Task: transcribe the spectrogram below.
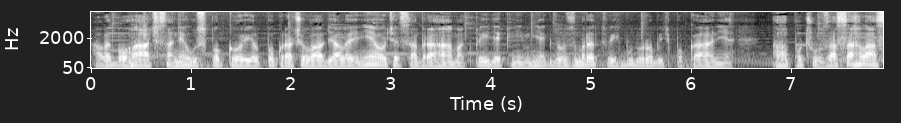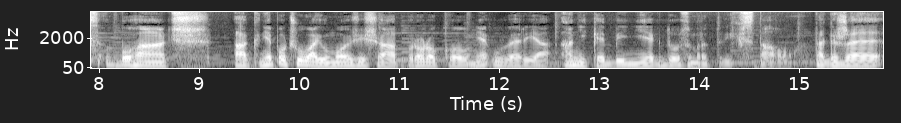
ale boháč sa neuspokojil, pokračoval ďalej. Nie otec Abraham, ak príde k ním niekto z mŕtvych, budú robiť pokánie. A počul zasa hlas boháč, ak nepočúvajú Mojžiša a prorokov, neuveria, ani keby niekto z mŕtvych vstal. Takže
